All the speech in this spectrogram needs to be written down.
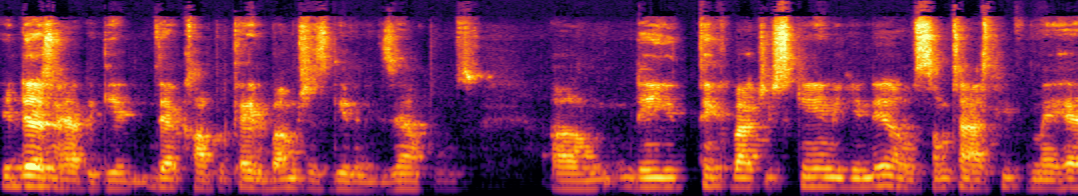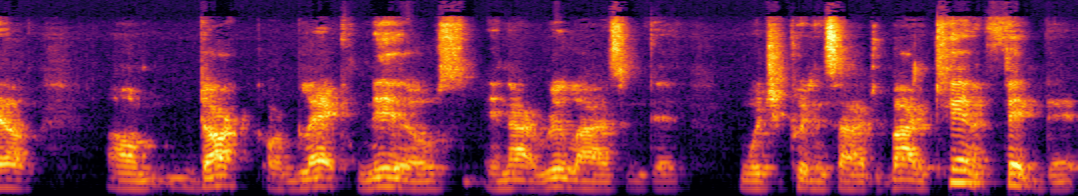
it doesn't have to get that complicated, but I'm just giving examples. Um, then you think about your skin and your nails. Sometimes people may have um, dark or black nails and not realizing that what you put inside your body can affect that,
